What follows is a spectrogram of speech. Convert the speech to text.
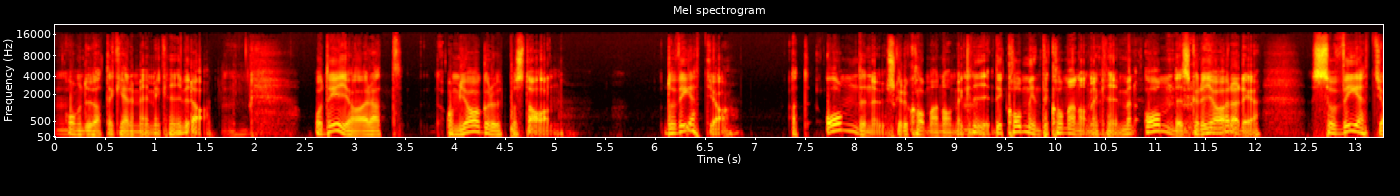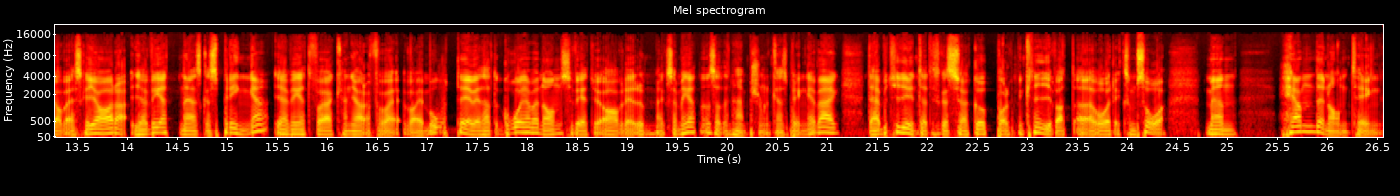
mm. om du attackerade mig med kniv idag. Mm. Och det gör att om jag går ut på stan, då vet jag att om det nu skulle komma någon med mm. kniv, det kommer inte komma någon med kniv, men om det skulle göra det, så vet jag vad jag ska göra. Jag vet när jag ska springa, jag vet vad jag kan göra för att vara emot det. Jag vet att går jag med någon så vet jag avleder uppmärksamheten så att den här personen kan springa iväg. Det här betyder inte att jag ska söka upp folk med kniv eh, och liksom så, men händer någonting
